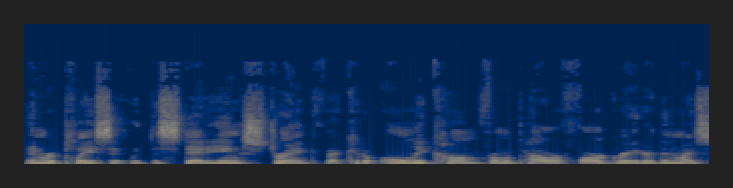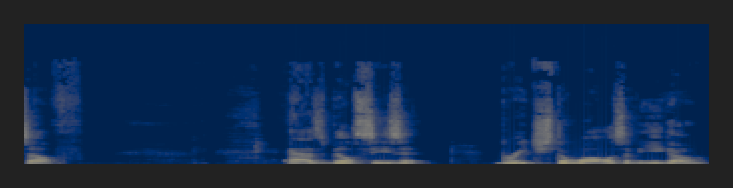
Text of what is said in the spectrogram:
and replace it with the steadying strength that could only come from a power far greater than myself. As Bill sees it, breach the walls of ego,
